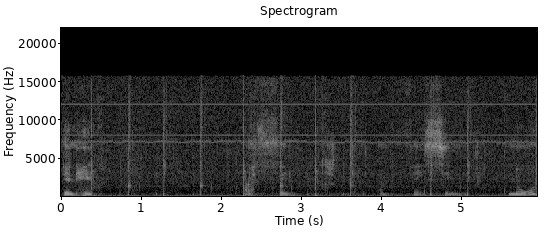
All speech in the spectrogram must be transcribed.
Then head. I think I'm facing north.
